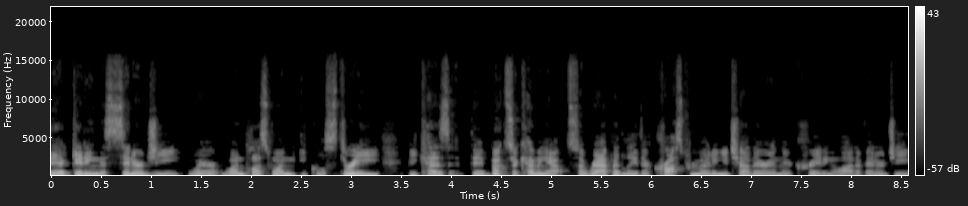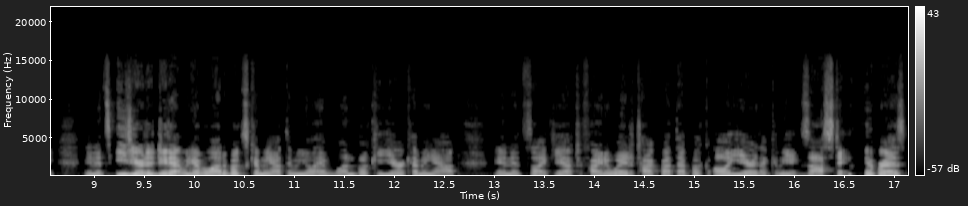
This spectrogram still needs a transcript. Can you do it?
they're getting the synergy where one plus one equals three because the books are coming out so rapidly. They're cross promoting each other and they're creating a lot of energy. And it's easier to do that when you have a lot of books coming out than when you only have one book a year coming out. And it's like you have to find a way to talk about that book all year, and that can be exhausting. Whereas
